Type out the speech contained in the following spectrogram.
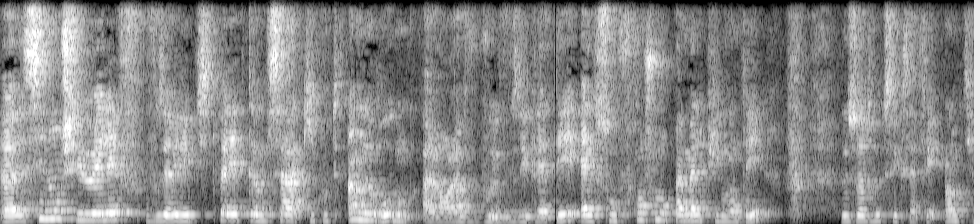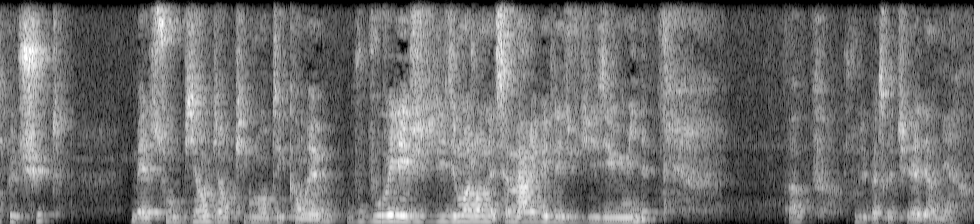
Euh, sinon chez ELF vous avez les petites palettes comme ça qui coûtent 1 euro donc alors là vous pouvez vous éclater elles sont franchement pas mal pigmentées le seul truc c'est que ça fait un petit peu de chute mais elles sont bien bien pigmentées quand même vous pouvez les utiliser moi ça m'est arrivé de les utiliser humides hop je vous ai pas swatché la dernière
